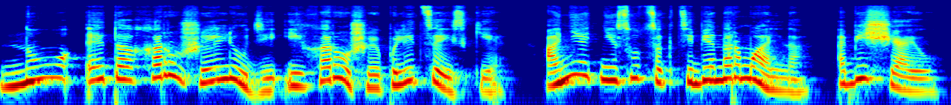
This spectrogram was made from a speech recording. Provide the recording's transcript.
Но это хорошие люди и хорошие полицейские. Они отнесутся к тебе нормально, обещаю.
